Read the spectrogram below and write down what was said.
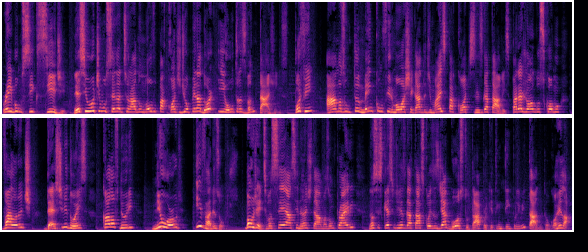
Rainbow Six Siege. Nesse último sendo adicionado um novo pacote de operador e outras vantagens. Por fim, a Amazon também confirmou a chegada de mais pacotes resgatáveis para jogos como Valorant, Destiny 2, Call of Duty, New World e vários outros. Bom, gente, se você é assinante da Amazon Prime, não se esqueça de resgatar as coisas de agosto, tá? Porque tem tempo limitado, então corre lá.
